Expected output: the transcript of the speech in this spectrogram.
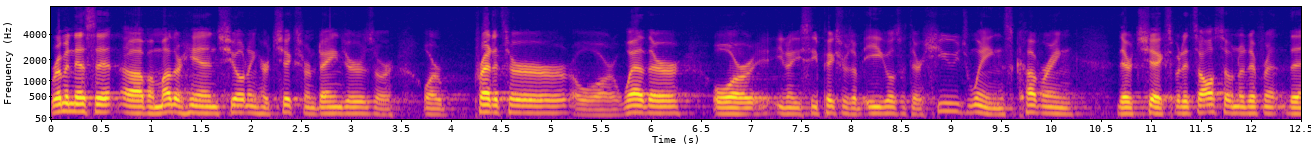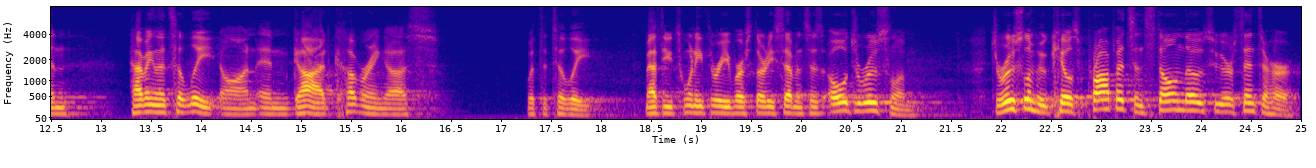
reminiscent of a mother hen shielding her chicks from dangers or, or predator or weather, or you know, you see pictures of eagles with their huge wings covering their chicks, but it's also no different than having the tallit on and God covering us with the tallit. Matthew 23, verse 37 says, O Jerusalem, Jerusalem who kills prophets and stone those who are sent to her.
